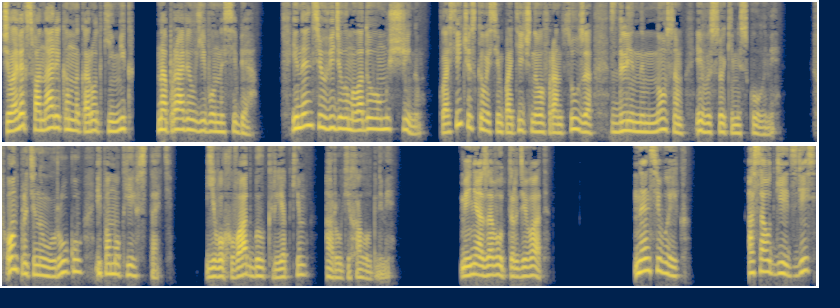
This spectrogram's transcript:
Человек с фонариком на короткий миг направил его на себя. И Нэнси увидела молодого мужчину, классического симпатичного француза с длинным носом и высокими скулами. Он протянул руку и помог ей встать. Его хват был крепким, а руки холодными. Меня зовут Тардиват. Нэнси Уэйк. А Саутгейт здесь?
